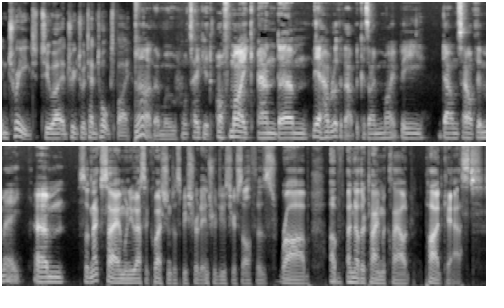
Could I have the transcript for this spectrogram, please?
intrigued to uh, intrigued to attend talks by. Ah, then we'll, we'll take it off mic and um, yeah, have a look at that because I might be down south in May. Um, So next time when you ask a question, just be sure to introduce yourself as Rob of Another Time McLeod podcast,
